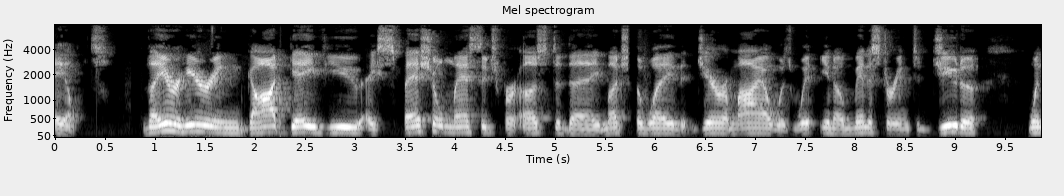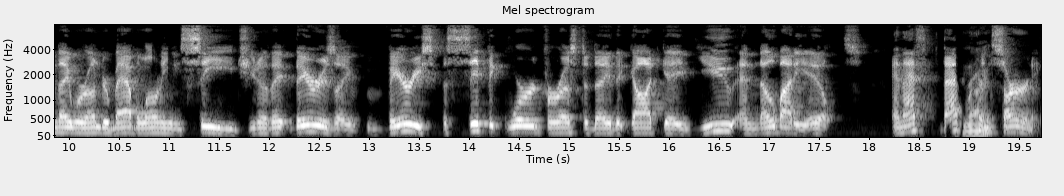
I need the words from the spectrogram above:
else. They are hearing God gave you a special message for us today, much the way that Jeremiah was, you know, ministering to Judah when they were under Babylonian siege. You know, they, there is a very specific word for us today that God gave you and nobody else, and that's that's right. concerning.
